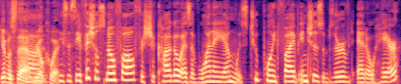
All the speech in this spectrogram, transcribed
give us that Uh, real quick. He says the official snowfall for Chicago as of 1 a.m. was 2.5 inches observed at O'Hare.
